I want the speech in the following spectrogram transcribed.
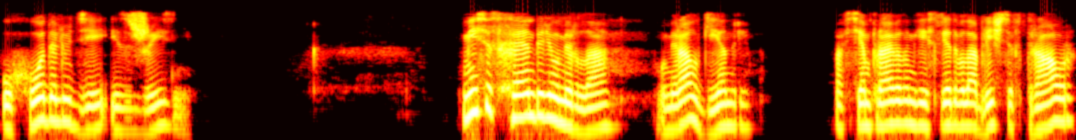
ухода людей из жизни. Миссис Хенбери умерла, умирал Генри. По всем правилам ей следовало облечься в траур,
